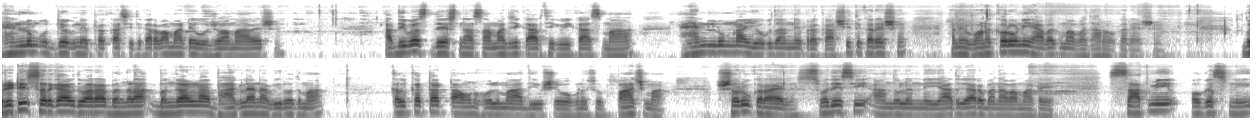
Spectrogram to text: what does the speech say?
હેન્ડલૂમ ઉદ્યોગને પ્રકાશિત કરવા માટે ઉજવવામાં આવે છે. આ દિવસ દેશના સામાજિક આર્થિક વિકાસમાં હેન્ડલૂમના યોગદાનને પ્રકાશિત કરે છે અને વણકરોની આવકમાં વધારો કરે છે. બ્રિટિશ સરકાર દ્વારા બંગળા, બંગાળના ભાગલાના વિરોધમાં કલકત્તા ટાઉન હોલમાં આ દિવસે ઓગણીસો પાંચમાં શરૂ કરાયેલ સ્વદેશી આંદોલનને યાદગાર બનાવવા માટે સાતમી ઓગસ્ટની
